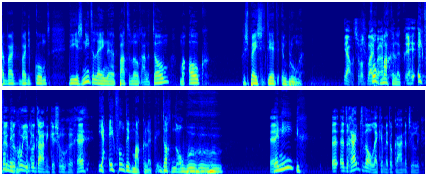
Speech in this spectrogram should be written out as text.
eh, waar, waar die komt, die is niet alleen eh patholoog-anatoom, maar ook gespecialiseerd in bloemen. Ja, want ze was blijkbaar ik makkelijk. een, Ik vond een, dit een goede makkelijk. botanicus vroeger, hè? Ja, ik vond dit makkelijk. Ik dacht, nou? Jij niet? Eh, het ruimt wel lekker met elkaar natuurlijk.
